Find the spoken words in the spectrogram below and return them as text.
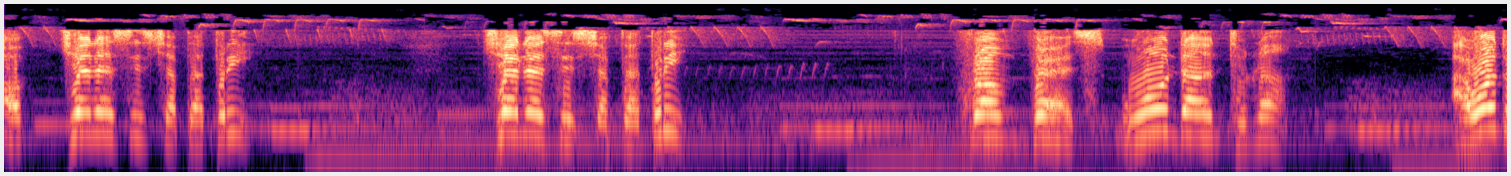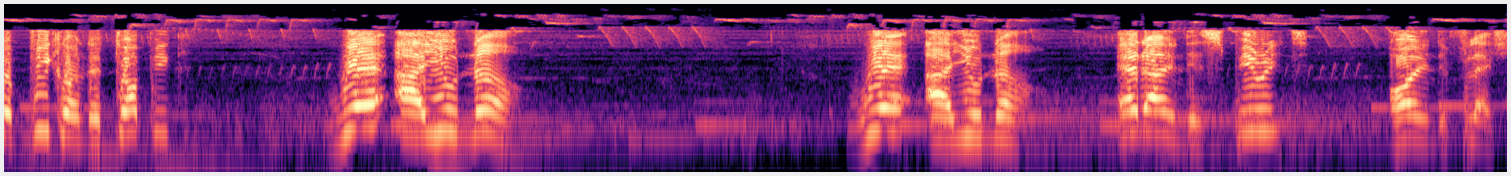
of Genesis chapter 3. Genesis chapter 3. From verse 1 down to now. I want to pick on the topic Where are you now? Where are you now? Either in the spirit or in the flesh.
